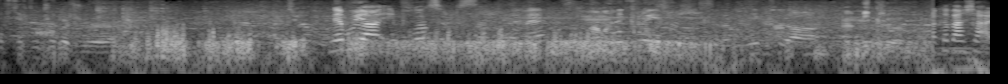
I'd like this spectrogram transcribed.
Of sırtım çok acıyor ya. Ne bu ya? Influencer mısın? Evet. Ama Mikro influencer'ım. Mikro. mikro. Arkadaşlar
